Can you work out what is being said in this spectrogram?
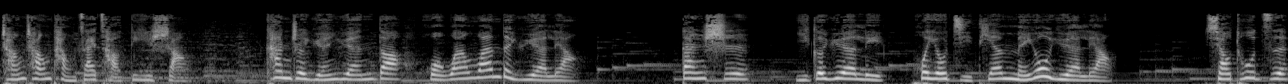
常常躺在草地上，看着圆圆的或弯弯的月亮。但是，一个月里会有几天没有月亮，小兔子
